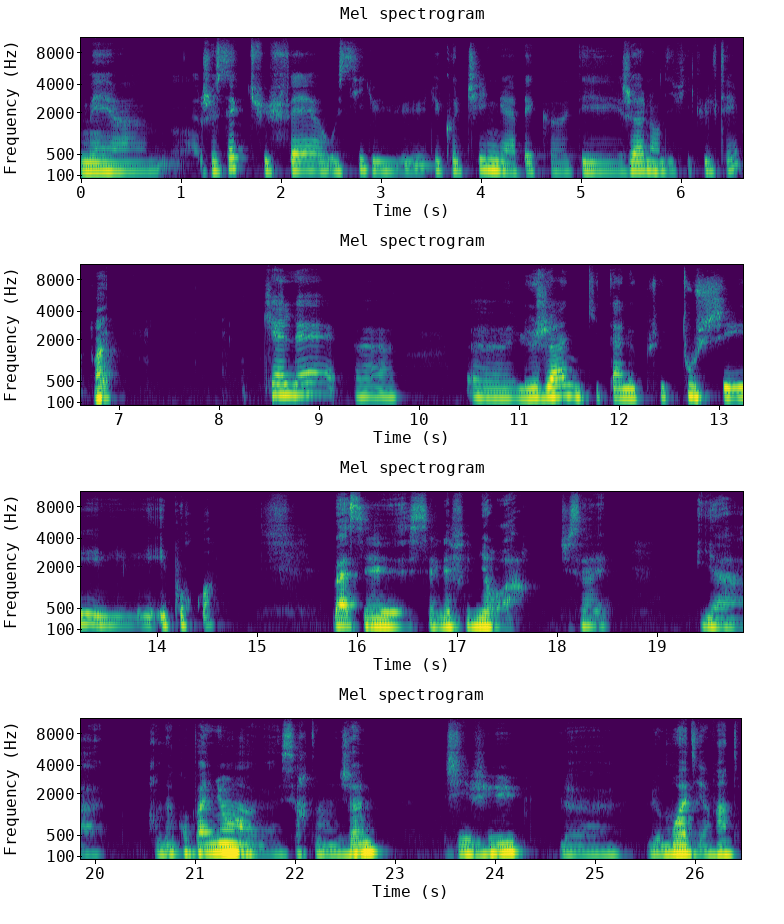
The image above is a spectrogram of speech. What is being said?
mais euh, je sais que tu fais aussi du, du coaching avec euh, des jeunes en difficulté. Ouais. Quel est euh, le jeune qui t'a le plus touché et, pourquoi? Bah, C'est l'effet miroir. Tu sais, y a, en accompagnant euh, certains jeunes, j'ai vu le, moi d'il y a 20 ans.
